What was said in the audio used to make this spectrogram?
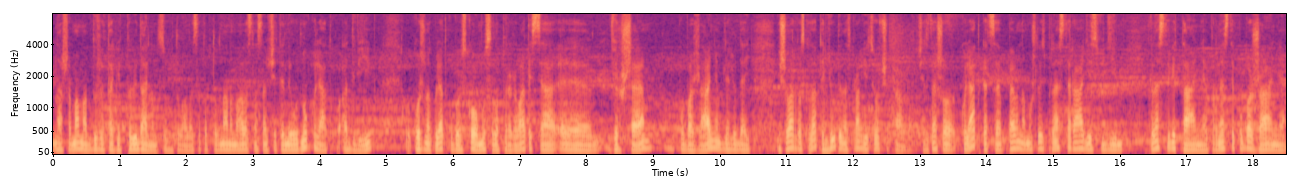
наша мама дуже так відповідально до цього готувалася. Тобто вона намагалася нас навчити не одну колядку, а дві. Кожна колядка обов'язково мусила перериватися е, віршем, побажанням для людей. І що варто сказати, люди насправді цього чекали. Через те, що колядка це певна можливість принести радість в дім, принести вітання, принести побажання.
